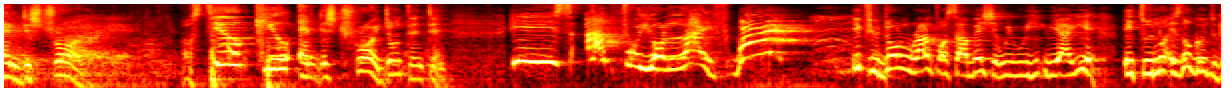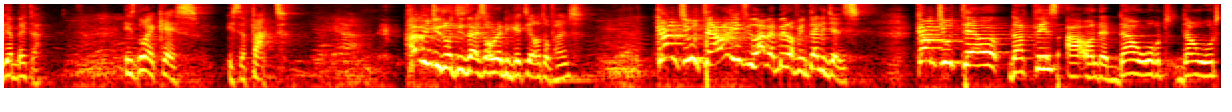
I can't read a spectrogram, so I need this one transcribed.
and destroy. Or steal, kill, and destroy. John 10 10. He's up for your life. Why? If you don't run for salvation, we, we, we are here. It will not, it's not going to get better. It's not a curse, it's a fact. Haven't you noticed that it's already getting out of hands? Can't you tell if you have a bit of intelligence? Can't you tell that things are on the downward, downward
